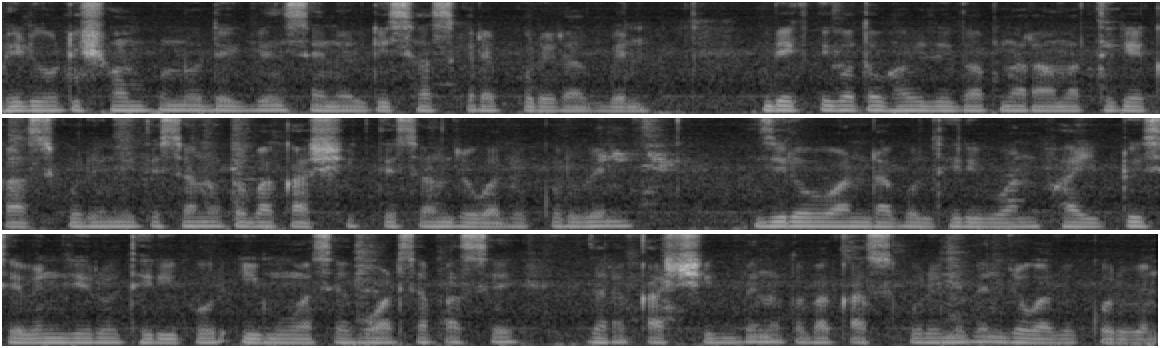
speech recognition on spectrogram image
ভিডিওটি সম্পূর্ণ দেখবেন, চ্যানেলটি সাবস্ক্রাইব করে রাখবেন। ব্যক্তিগতভাবে যদি আপনারা আমার থেকে কাজ করে নিতে চান অথবা কাজ শিখতে চান, যোগাযোগ করবেন। Zero one double three one five two seven zero three four imo আছে, হোয়াটসঅ্যাপ আছে। যারা কাজ শিখবেন অথবা কাজ করে নেবেন, যোগাযোগ করবেন।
